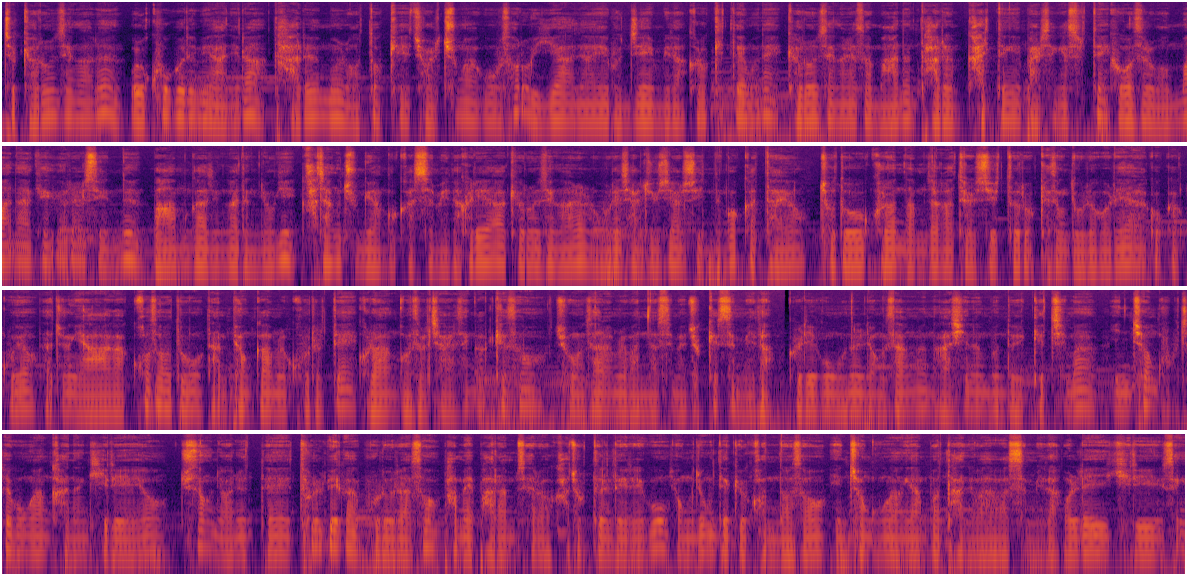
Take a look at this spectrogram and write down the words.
즉 결혼 생활은 옳고 그름이 아니라 다름을 어떻게 절충하고 서로 이해하냐의 문제입니다. 그렇기 때문에 결혼 생활에서 많은 다름, 갈등이 발생했을 때 그것을 원만하게 해결할 수 있는 마음가짐과 능력이 가장 중요한 것 같습니다. 그래야 결혼 생활을 오래 잘 유지할 수 있는 것 같아요. 저도 그런 남자가 될 수 있도록 계속 노력을 해야 할 것 같고요. 나중에 아가 커서도 남편감을 고를 때 그러한 것을 잘 생각해서 좋은 사람을 만났으면 좋겠습니다. 그리고 오늘 영상은 아시는 분도 있겠지만 인천국제공항 가는 길이에요. 추석 연휴 때 톨비가 무료라서 밤에 바람 쐬러 가족들 데리고 영종대교 건너서 인천공항에 한번 다녀와 봤습니다. 원래 이 길이 쌩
